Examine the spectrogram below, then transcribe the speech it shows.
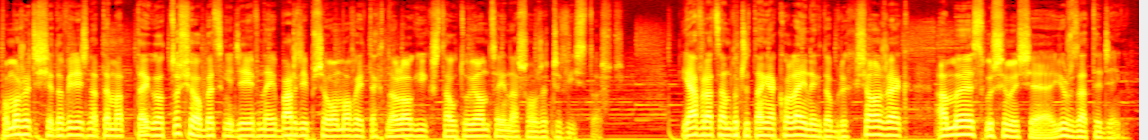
pomoże Ci się dowiedzieć na temat tego, co się obecnie dzieje w najbardziej przełomowej technologii kształtującej naszą rzeczywistość. Ja wracam do czytania kolejnych dobrych książek, a my słyszymy się już za tydzień.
